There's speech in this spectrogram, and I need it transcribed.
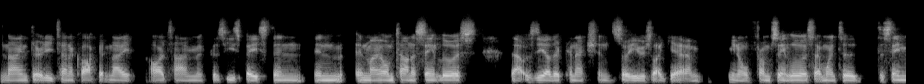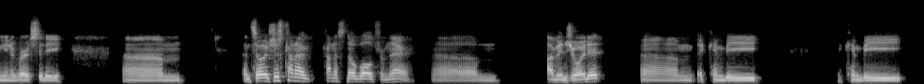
nine thirty, 10 o'clock at night our time because he's based in in in my hometown of St. Louis. That was the other connection. So he was like, "Yeah, I'm, you know, from St. Louis. I went to the same university." Um, and so it's just kind of kind of snowballed from there. Um, I've enjoyed it. Um, it can be it can be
